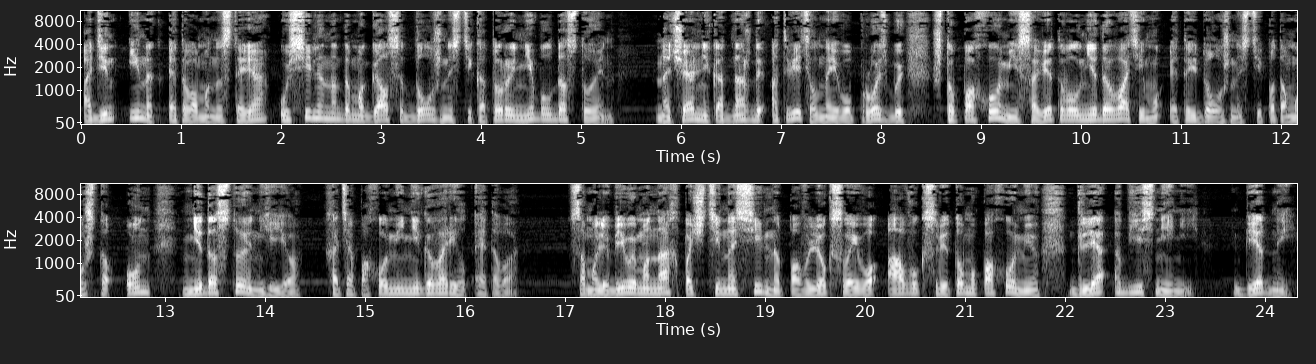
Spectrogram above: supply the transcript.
Один инок этого монастыря усиленно домогался должности, которой не был достоин. Начальник однажды ответил на его просьбы, что Пахомий советовал не давать ему этой должности, потому что он недостоин ее, хотя Пахомий не говорил этого. Самолюбивый монах почти насильно повлек своего аву к святому Пахомию для объяснений. Бедный,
